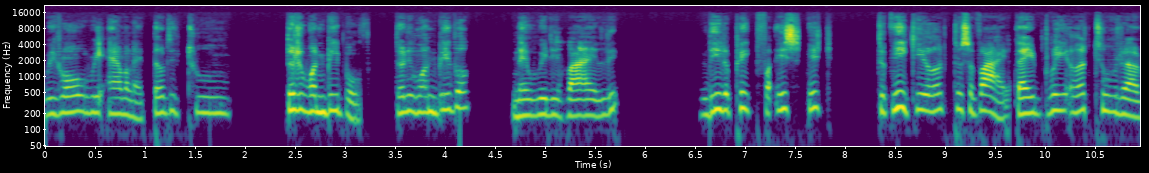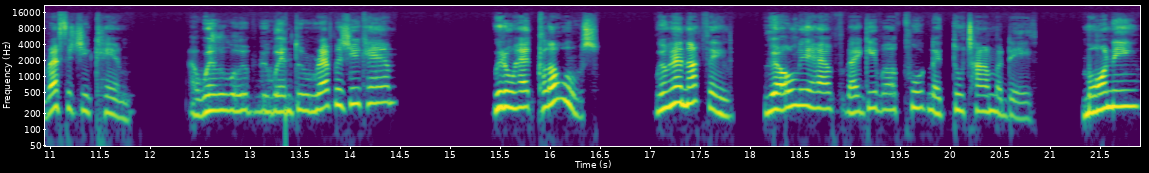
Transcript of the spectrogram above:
we all we have like 32, 31 people, thirty one people, then we divide li- little pig for each each to eat kill to survive. They bring us to the refugee camp. And when we, we went to refugee camp, we don't have clothes. We don't have nothing. We only have they give us food like two times a day, morning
